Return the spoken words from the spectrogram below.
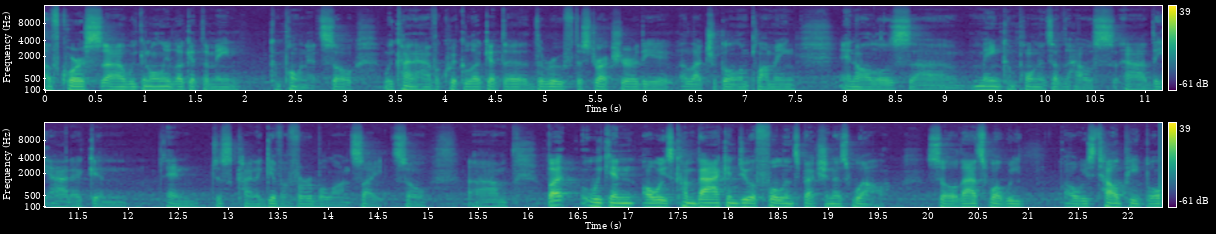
of course, uh, we can only look at the main components. So we kind of have a quick look at the, the roof, the structure, the electrical and plumbing, and all those uh, main components of the house, uh, the attic, and and just kind of give a verbal on site. So, um, but we can always come back and do a full inspection as well. So that's what we always tell people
